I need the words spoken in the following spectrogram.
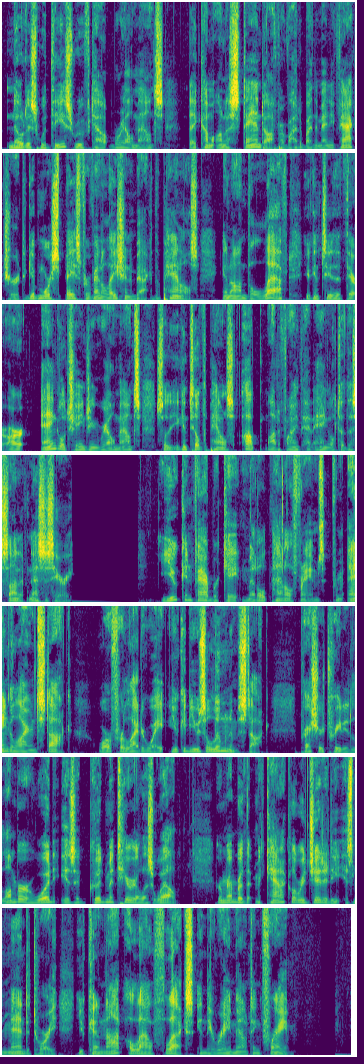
Notice with these rooftop rail mounts, they come on a standoff provided by the manufacturer to give more space for ventilation in back of the panels. And on the left, you can see that there are angle changing rail mounts so that you can tilt the panels up, modifying that angle to the sun if necessary. You can fabricate metal panel frames from angle iron stock, or for lighter weight, you could use aluminum stock. Pressure treated lumber or wood is a good material as well. Remember that mechanical rigidity is mandatory. You cannot allow flex in the array mounting frame.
